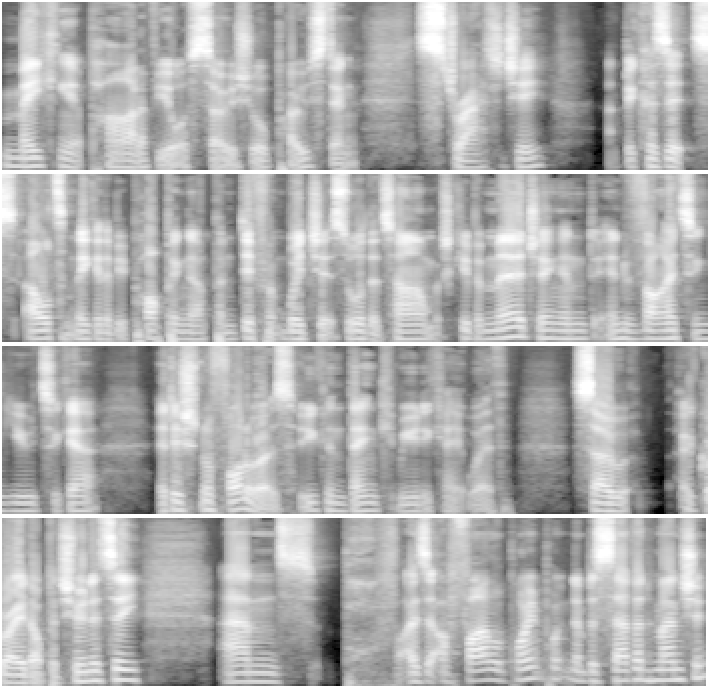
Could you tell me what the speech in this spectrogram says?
making it part of your social posting strategy because it's ultimately going to be popping up on different widgets all the time, which keep emerging and inviting you to get additional followers who you can then communicate with. So, a great opportunity. And is it our final point, point number seven, Manchu?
